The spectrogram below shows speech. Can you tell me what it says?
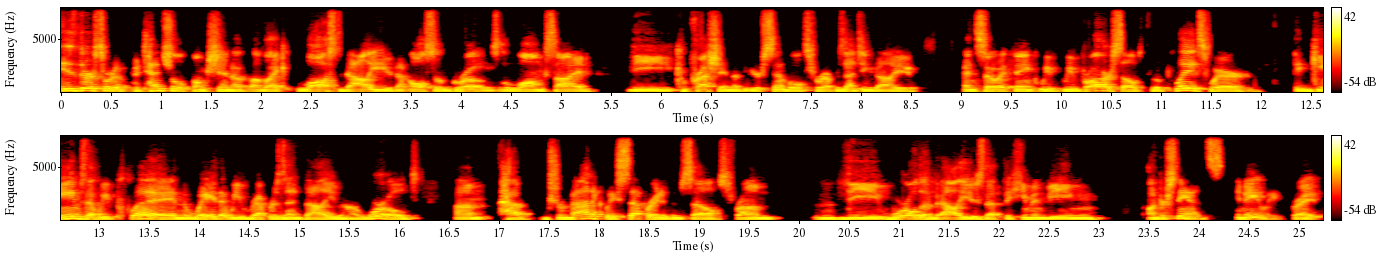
is there a sort of potential function of, of like lost value that also grows alongside the compression of your symbols for representing value. And so I think we've, we've brought ourselves to a place where the games that we play and the way that we represent value in our world um, have dramatically separated themselves from the world of values that the human being understands innately, right?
